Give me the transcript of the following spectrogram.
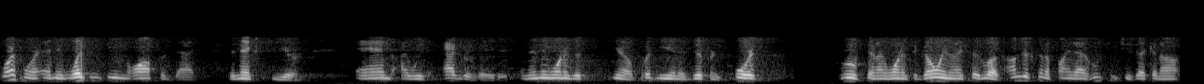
Swarthmore, and it wasn't being offered that the next year, and I was aggravated. And then they wanted to, you know, put me in a different course group than I wanted to go in, and I said, look, I'm just going to find out who teaches econo-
